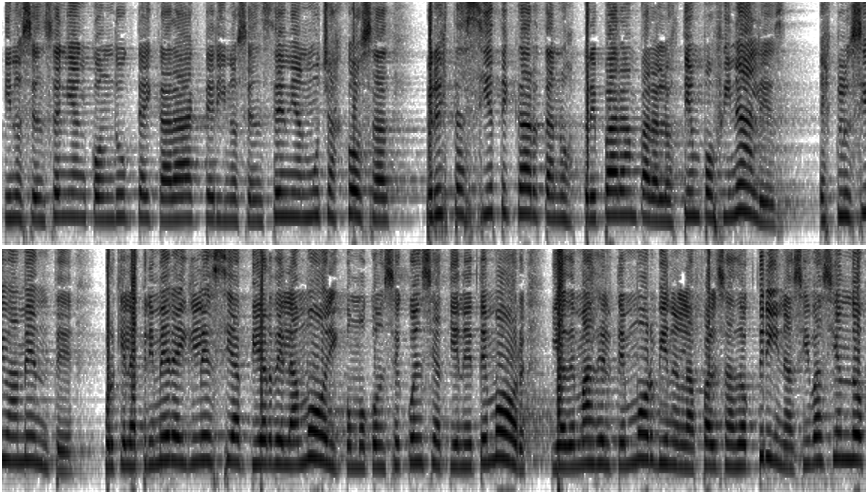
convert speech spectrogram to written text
y nos enseñan conducta y carácter y nos enseñan muchas cosas, pero estas siete cartas nos preparan para los tiempos finales exclusivamente, porque la primera iglesia pierde el amor y como consecuencia tiene temor, y además del temor vienen las falsas doctrinas, y va siendo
